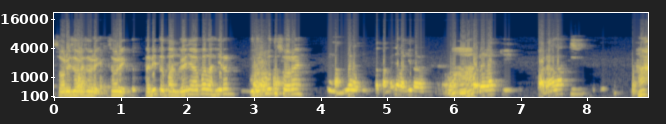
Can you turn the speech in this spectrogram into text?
Sorry, sorry, sorry, sorry. Tadi tetangganya apa lahiran? Putus-putus suaranya. tetangga lagi- tetangganya lahiran Heeh. Pada laki. padahal laki Hah?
